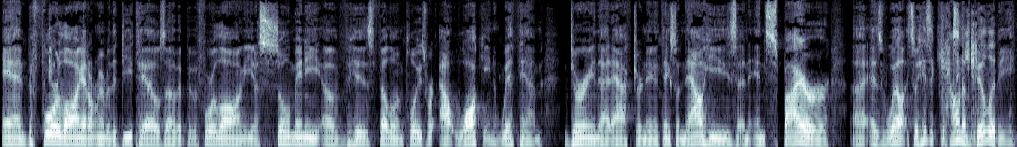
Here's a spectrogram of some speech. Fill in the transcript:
And before long, I don't remember the details of it, but before long, you know, so many of his fellow employees were out walking with him during that afternoon thing. So now he's an inspirer uh, as well. So his accountability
